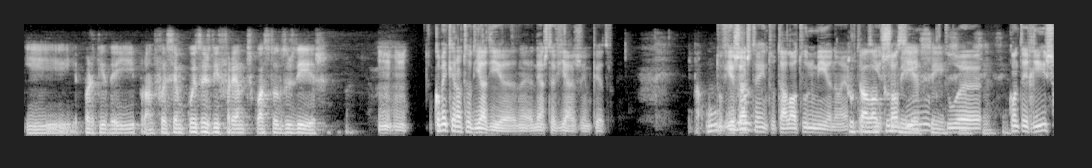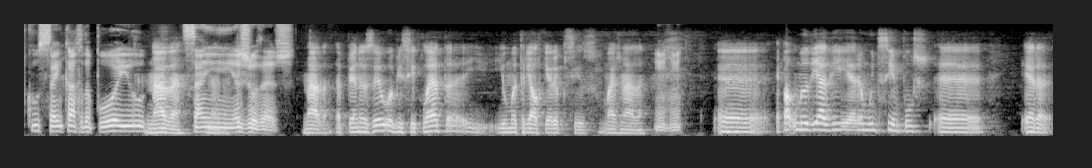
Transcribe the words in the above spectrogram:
E a partir daí, pronto, foi sempre coisas diferentes quase todos os dias. Uhum. Como é que era o teu dia a dia nesta viagem, Pedro? O, tu viajaste em total autonomia, não é? Total Portanto, autonomia, sozinho, sim, tua sim, sim, conta em risco, sem carro de apoio, nada, sem nada. ajudas. Nada, apenas eu, a bicicleta e, e, o material que era preciso, mais nada. Uhum. Uh, epá, o meu dia a dia era muito simples. Uh, era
